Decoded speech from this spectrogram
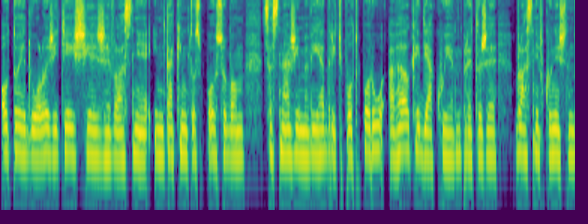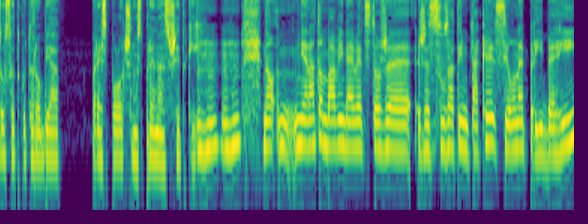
o to je dôležitejšie, že vlastne im takýmto spôsobom sa snažíme vyjadriť podporu a veľké ďakujem, pretože vlastne v konečnom dôsledku to robia pre spoločnosť, pre nás všetkých. Uh-huh, uh-huh. No mňa na tom baví najviac to, že, že sú za tým také silné príbehy,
